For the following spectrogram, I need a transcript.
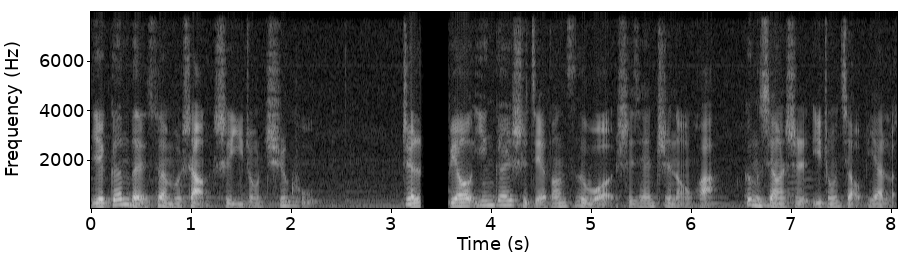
也根本算不上是一种吃苦。这目标应该是解放自我，实现智能化，更像是一种狡辩了。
